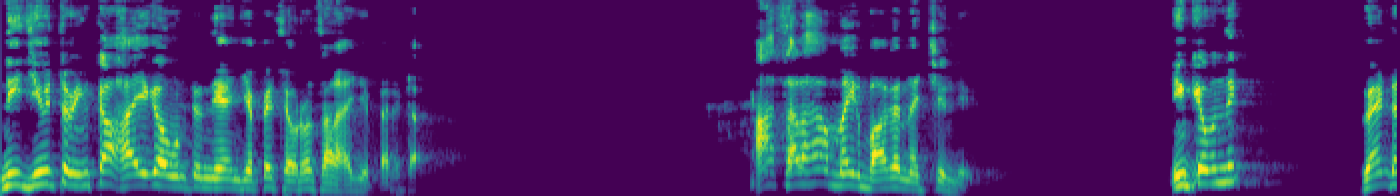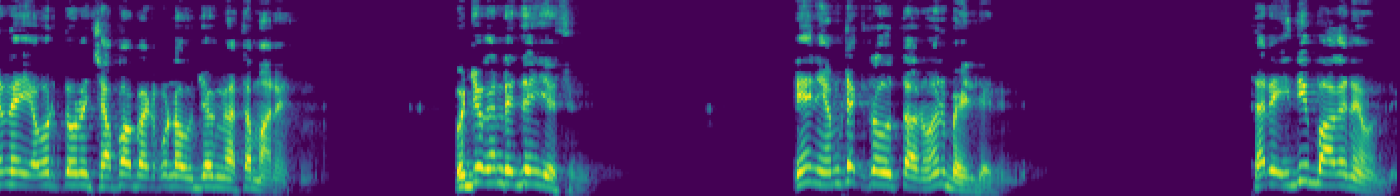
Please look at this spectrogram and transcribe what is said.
నీ జీవితం ఇంకా హాయిగా ఉంటుంది అని చెప్పేసి ఎవరో సలహా చెప్పారట. ఆ సలహా అమ్మాయికి బాగా నచ్చింది. ఇంకేముంది? వెంటనే ఎవరితోనూ చెప్పా పెట్టకుండా ఉద్యోగం కాస్త మానేసింది. ఉద్యోగం రిజైన్ చేసింది? నేను ఎంటెక్ చదువుతాను అని బయలుదేరింది. సరే ఇది బాగానే ఉంది.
